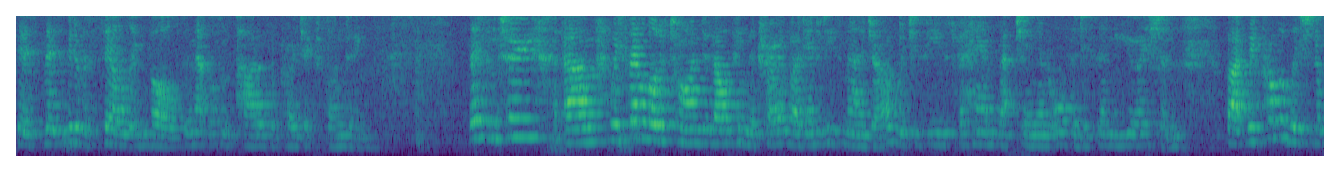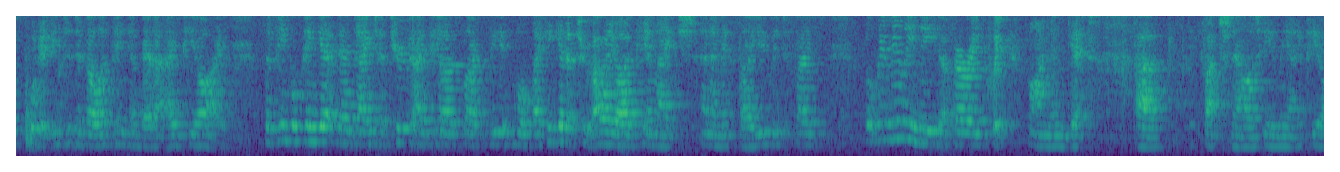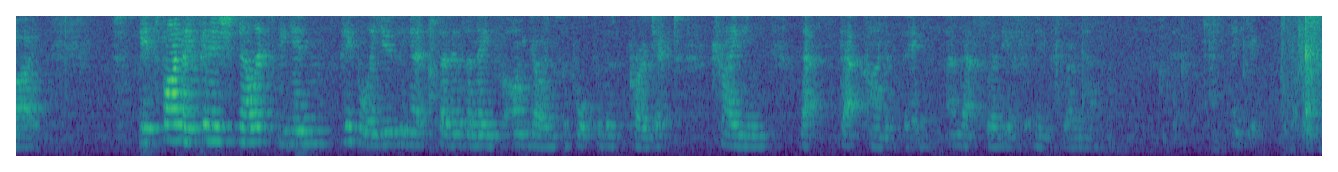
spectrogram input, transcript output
there's, there's a bit of a sell involved and that wasn't part of the project funding. Lesson two, um, we spent a lot of time developing the Trove Identities Manager, which is used for hand matching and author disambiguation, but we probably should have put it into developing a better API. So people can get their data through APIs like, the, well, they can get it through OAI, PMH and an SIU interface, but we really need a very quick find and get uh, functionality in the API. It's, it's finally finished, now let's begin. People are using it, so there's a need for ongoing support for the project, training, that's that kind of thing, and that's where the effort needs to go now. Thank you.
